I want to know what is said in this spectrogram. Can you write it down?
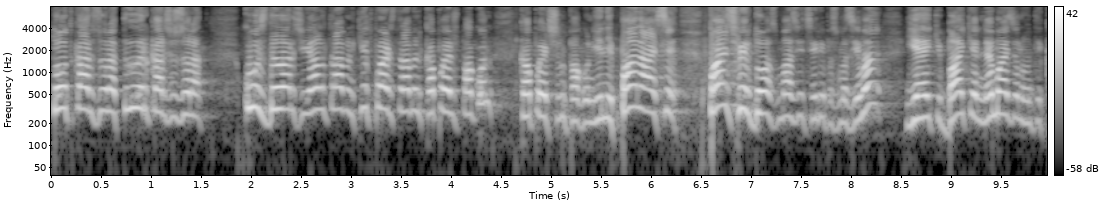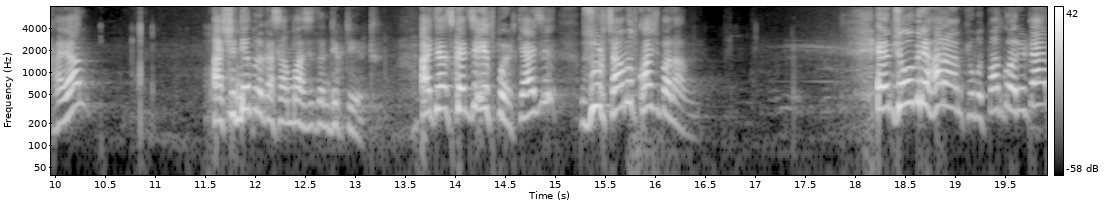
توٚت کر ضوٚرَتھ تۭر کر چھِ ضوٚرَتھ کُس دٲر چھِ یَلہٕ ترٛاوٕنۍ کِتھ پٲٹھۍ چھِ ترٛاوٕنۍ کَپٲرۍ چھِ پَکُن کَپٲرۍ چھُنہٕ پَکُن ییٚلہِ یہِ پانہٕ آسہِ پھِرِ دۄہَس مسجد شریٖفَس منٛز یِوان یہِ ہیٚکہِ باقٕیَن نٮ۪مازٮ۪ن ہُنٛد تہِ خیال اَسہِ چھِ نیٚبرٕ گژھان مسجدَن ڈِکٹیٹ اَتہِ حظ کٔرۍ زِ یِتھ پٲٹھۍ کیٛازِ زُٹھ چھِ آمُت خۄش بَناونہٕ أمۍ چھُ عُمرِ حرام کھیوٚمُت پَتہٕ گوٚو رِٹایر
